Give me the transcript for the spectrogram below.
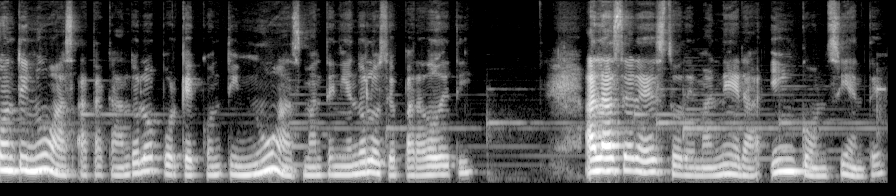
continúas atacándolo porque continúas manteniéndolo separado de ti. Al hacer esto de manera inconsciente,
